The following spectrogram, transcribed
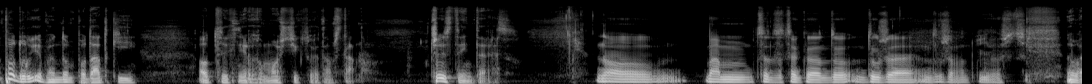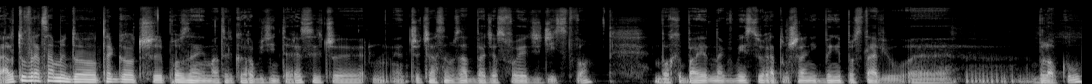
a po drugie będą podatki od tych nieruchomości, które tam staną. Czysty interes. No, mam co do tego du duże, duże wątpliwości. Dobra, ale tu wracamy do tego, czy Poznań ma tylko robić interesy, czy, czy czasem zadbać o swoje dziedzictwo, bo chyba jednak w miejscu ratusza nikt by nie postawił e, bloku.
